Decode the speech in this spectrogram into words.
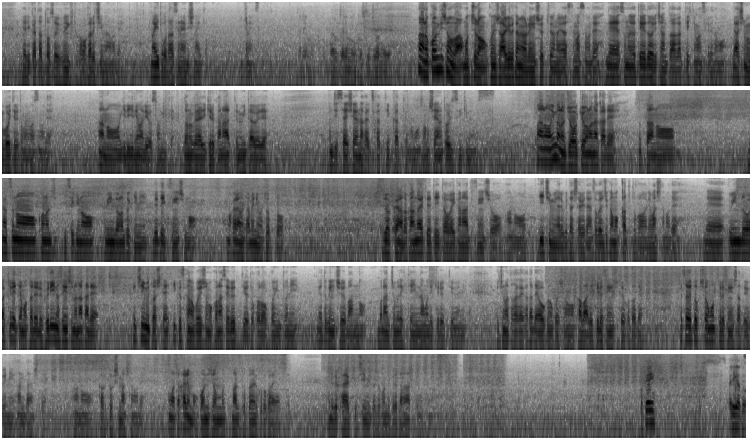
やり方とそういう雰囲気とか分かるチームなので、まあ、いいところ出せないようにしないといけないですね。まあ、あのコンディションはもちろんコンディションを上げるための練習っていうのをやらせてますのででその予定通りちゃんと上がってきてますけれどもで足も動いてると思いますのであのギリギリまで様子を見てどのぐらいできるかなっていうのを見た上で実際試合の中で使っていくかっていうのもその試合の当日に決めます、まあ、あの今の状況の中でちょっとあの夏のこの移籍のウィンドウの時に出ていく選手もま彼らのためにもちょっと出場機会など考えて出ていった方がいいかなって選手をあのいいチームになるべく出してあげたいそこで時間もかかったところがありましたので。でウィンドウが切れても取れるフリーの選手の中でチームとしていくつかのポジションもこなせるっていうところをポイントにで特に中盤のボランチもできてインナーもできるっていうふうにうちの戦い方で多くのポジションをカバーできる選手ということでそういう特徴を持っている選手だというふうに判断してあの獲得しましたのでまた彼もコンディションもまず整えることからやってなるべく早くチームに溶け込んでくれたらなって思ってます。Ok? arigato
